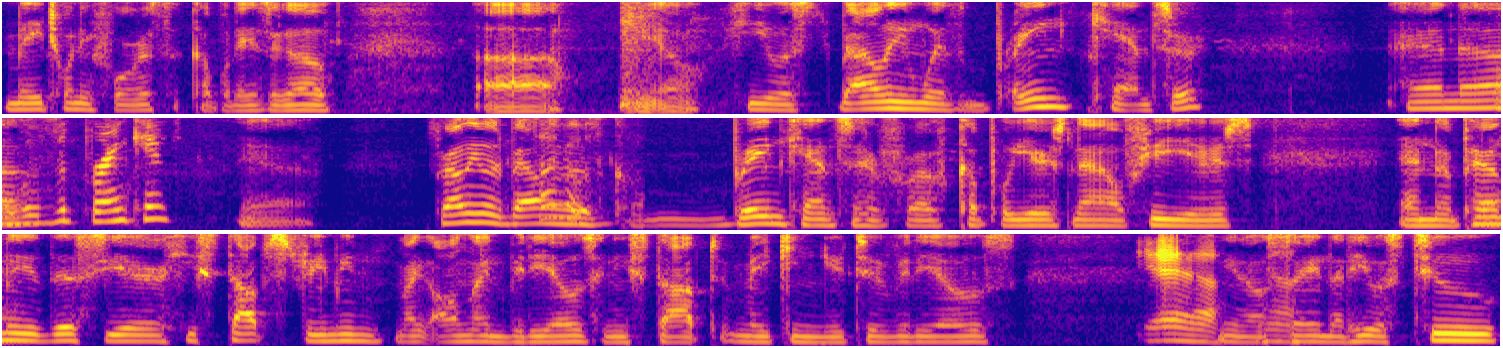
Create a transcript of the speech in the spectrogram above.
May 24th, a couple days ago. Uh, you know, he was battling with brain cancer. And, uh, Oh, was it brain cancer? yeah. Apparently, he was battling was with cool. brain cancer for a couple years now, a few years. And apparently, this year he stopped streaming like online videos and he stopped making YouTube videos. Yeah. You know, yeah. saying that he was too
